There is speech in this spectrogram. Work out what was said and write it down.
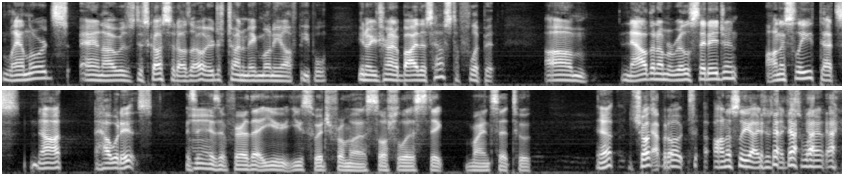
landlords, and I was disgusted. I was like, oh, you're just trying to make money off people. You know, you're trying to buy this house to flip it. Um, now that I'm a real estate agent, honestly, that's not how it is. is, it, is it fair that you you switch from a socialistic mindset to a Yeah, trust, oh, honestly, I just I just want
